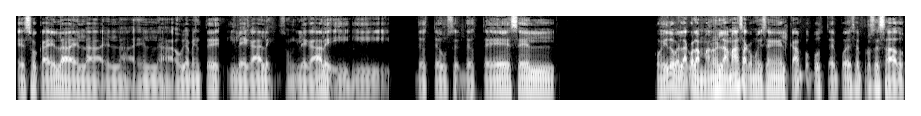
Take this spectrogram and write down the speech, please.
eh, eso cae en la, en la, en la, en la- obviamente, ilegales, son ilegales y, y de usted use- de usted ser cogido, ¿verdad? Con las manos en la masa, como dicen en el campo, pues usted puede ser procesado.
